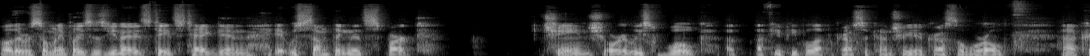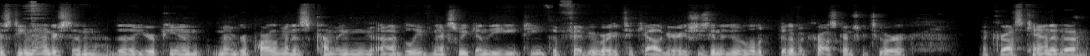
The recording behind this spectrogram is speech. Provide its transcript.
Oh, there were so many places. United States tagged in. It was something that sparked change, or at least woke a, a few people up across the country, across the world. Uh, Christine Anderson, the European Member of Parliament, is coming, uh, I believe, next weekend, the 18th of February, to Calgary. She's going to do a little bit of a cross country tour across Canada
